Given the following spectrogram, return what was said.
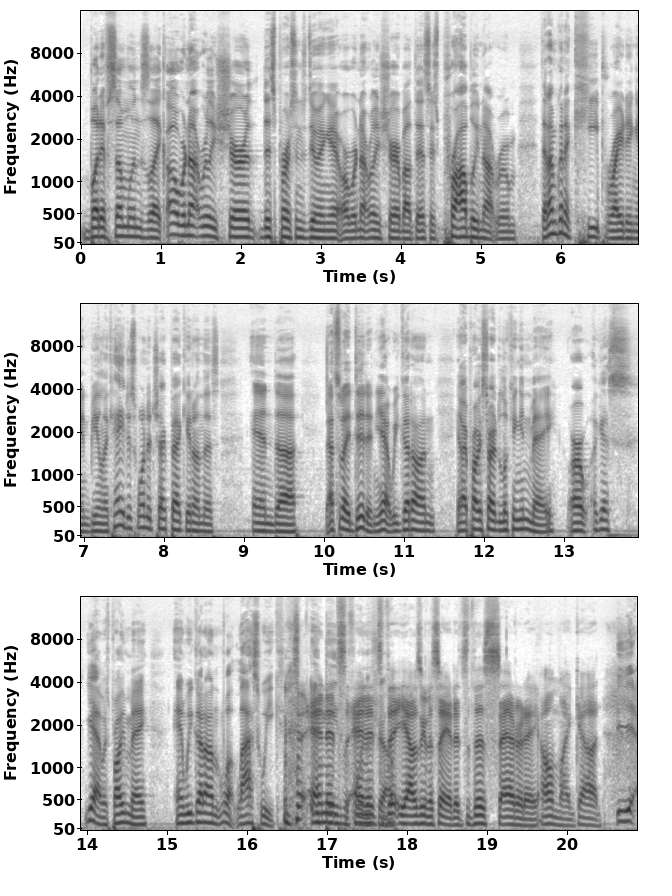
But if someone's like, oh, we're not really sure this person's doing it, or we're not really sure about this, there's probably not room, then I'm to keep writing and being like, hey, just wanted to check back in on this. And uh, that's what I did. And yeah, we got on, you know, I probably started looking in May, or I guess, yeah, it was probably May. And we got on, what, last week? And it's and it's the, yeah, I was gonna say it. It's this Saturday. Oh my god. yeah.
